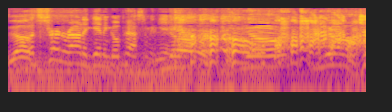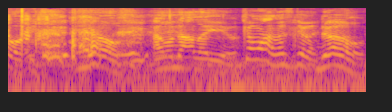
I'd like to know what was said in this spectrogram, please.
No. Let's turn around again and go past him again. No, no, no, no. I will not let you. Come on, let's do it. No.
